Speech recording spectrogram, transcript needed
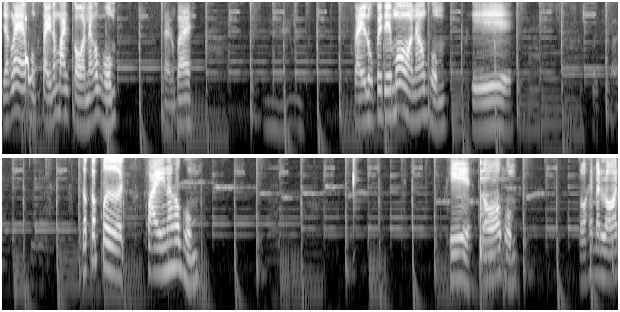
อย่างแรกผมใส่น้ำมันก่อนนะครับผม ใส่ลงไป ใส่ลงไปในหม้อนะครับผมโอเค แล้วก็เปิดไฟนะครับผมโอเครอครับผมรอให้มันร้อน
